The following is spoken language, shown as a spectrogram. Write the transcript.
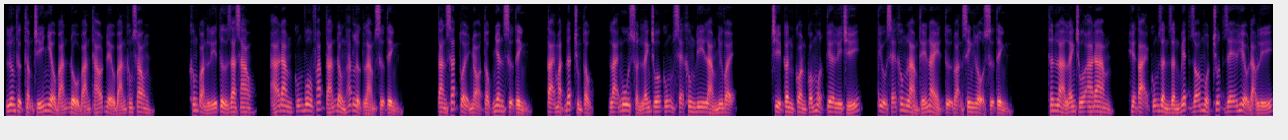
lương thực thậm chí nhiều bán đồ bán tháo đều bán không xong. Không quản lý từ ra sao, adam cũng vô pháp tán đồng hắc lực làm sự tình. Tàn sát tuổi nhỏ tộc nhân sự tình, tại mặt đất chủng tộc, lại ngu xuẩn lãnh chúa cũng sẽ không đi làm như vậy. Chỉ cần còn có một tia lý trí, tiểu sẽ không làm thế này tự đoạn sinh lộ sự tình. Thân là lãnh chúa adam, hiện tại cũng dần dần biết rõ một chút dễ hiểu đạo lý.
